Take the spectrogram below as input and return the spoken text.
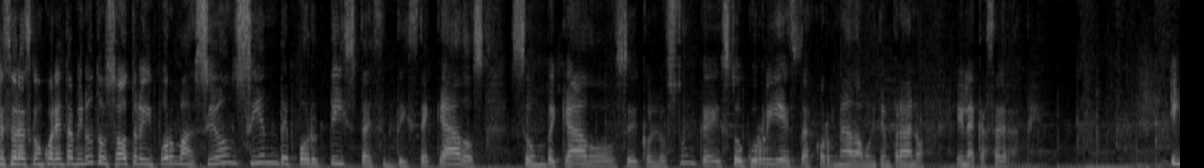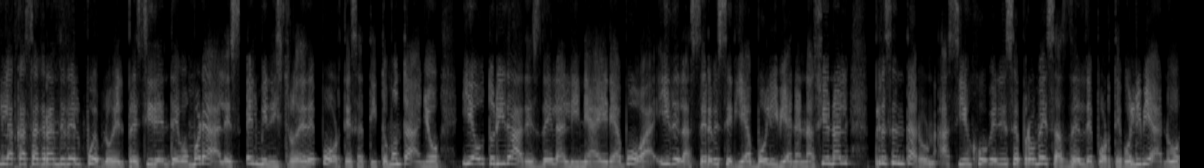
Tres horas con 40 minutos, otra información, 100 deportistas destacados son becados eh, con los Tunca. Esto ocurría esta jornada muy temprano en la Casa Grande. En la Casa Grande del Pueblo, el presidente Evo Morales, el ministro de Deportes, Tito Montaño, y autoridades de la línea aérea BOA y de la Cervecería Boliviana Nacional presentaron a 100 jóvenes promesas del deporte boliviano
